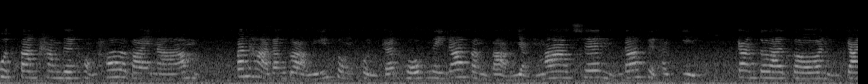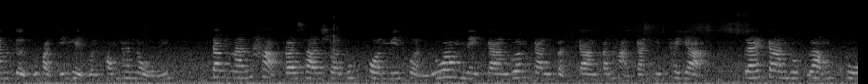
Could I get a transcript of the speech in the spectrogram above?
อุดตันทางเดินของท่อระบายน้ำ ปัญหาดังกล่าวนี้ส่งผลกระทบในด้านต่างๆ อย่างมาก เช่น ด้านเศรษฐกิจ การจราจร การเกิดอุบัติเหตุบนท้องถนน ดังนั้นหากประชาชนทุกคนมีส่วนร่วมในการร่วมกันจัดการปัญหาการทิ้งขยะ และการรุกล้ำคู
